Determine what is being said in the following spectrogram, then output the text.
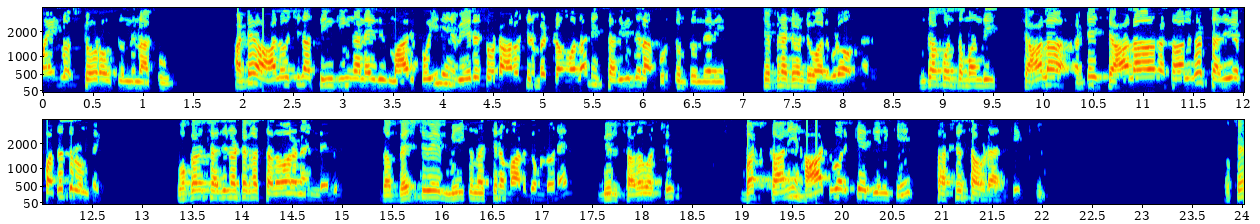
మైండ్లో స్టోర్ అవుతుంది నాకు. అంటే ఆలోచన థింకింగ్ అనేది మారిపోయి నేను వేరే చోట ఆలోచన పెట్టడం వల్ల నేను చదివింది నాకు గుర్తుంటుంది అని చెప్పినటువంటి వాళ్ళు కూడా ఉన్నారు. ఇంకా కొంతమంది చాలా అంటే చాలా రకాలుగా చదివే పద్ధతులు ఉంటాయి. ఒకరు చదివినట్టుగా చదవాలని ఏం లేదు. ద బెస్ట్ వే మీకు నచ్చిన మార్గంలోనే మీరు చదవచ్చు. బట్ కానీ హార్డ్ వర్కే దీనికి సక్సెస్ అవడానికి ఓకే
